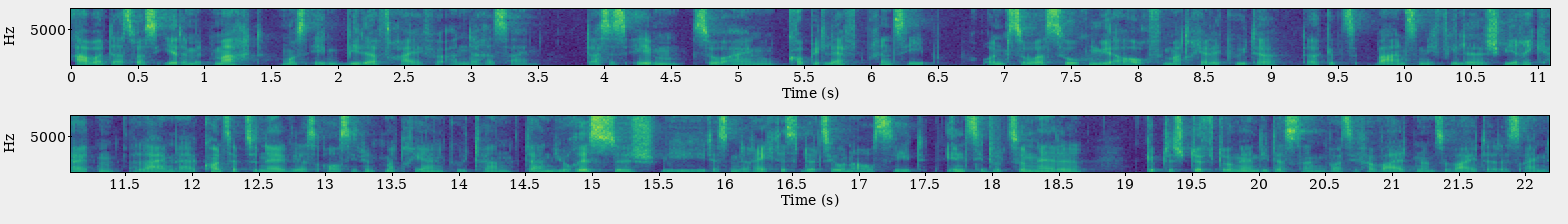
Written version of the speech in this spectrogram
aber das, was ihr damit macht, muss eben wieder frei für andere sein. Das ist eben so ein Copyleft-Prinzip und sowas suchen wir auch für materielle Güter. Da gibt es wahnsinnig viele Schwierigkeiten. Allein äh, konzeptionell, wie das aussieht mit materiellen Gütern. Dann juristisch, wie das mit der Rechtssituation aussieht. Institutionell gibt es Stiftungen, die das dann quasi verwalten und so weiter. Das ist ein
